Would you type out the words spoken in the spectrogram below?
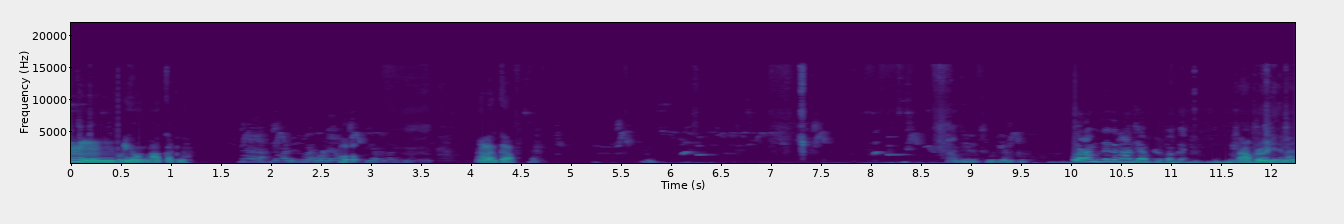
ம் ம் அப்படியே வாங்க. ஆக்காட்டுங்க. நல்லா இருக்கா? அது சூரியனுக்கு. வராமல் இதை நான் சாப்பிட்ருப்பாங்க சாப்பிட வேண்டியதானே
